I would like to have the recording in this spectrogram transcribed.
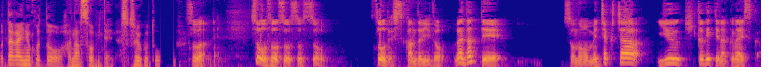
お互いのことを話そうみたいな、そそういうこと？そうだね。そうそうそうそうそう。そうです、簡単に言うと。だだって、その、めちゃくちゃ言うきっかけってなくないですか？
